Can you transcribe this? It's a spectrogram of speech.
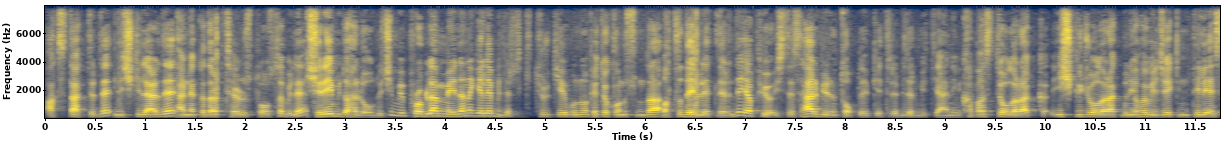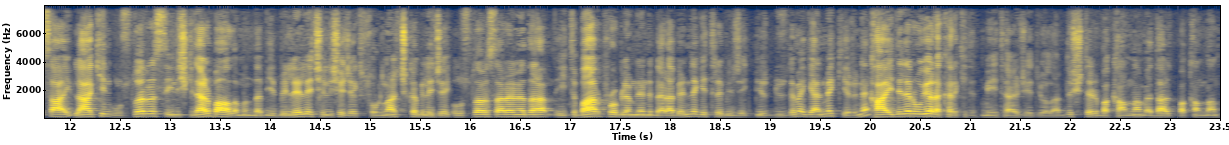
Aksi takdirde ilişkilerde her ne kadar terörist olsa bile içeriye müdahale olduğu için bir problem meydana gelebilir. Ki Türkiye bunu FETÖ konusunda Batı devletlerinde yapıyor. İstese her birini toplayıp getirebilir MİT. Yani kapasite olarak, iş gücü olarak bunu yapabilecek niteliğe sahip. Lakin uluslararası ilişkiler bağlamında birbirleriyle çelişecek, sorunlar çıkabilecek, uluslararası arenada itibar problemlerini beraberinde getirebilecek bir düzleme gelmek yerine kaidelere uyarak hareket etmeyi tercih ediyorlar. Dışişleri Bakanlığı'ndan ve Adalet Bakanlığı'ndan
